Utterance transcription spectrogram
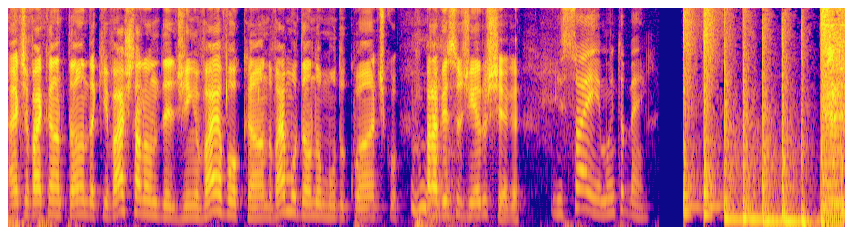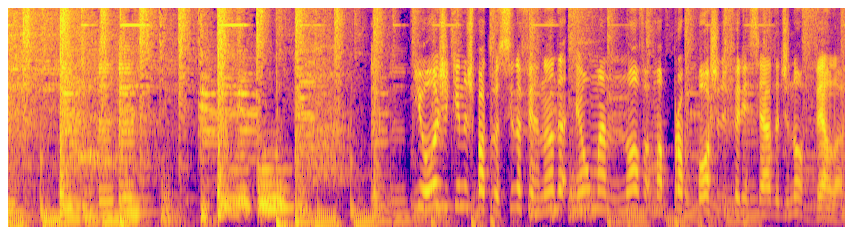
a gente vai cantando aqui, vai estalando o dedinho, vai evocando, vai mudando o mundo quântico, pra ver se o dinheiro chega. Isso aí, muito bem. E hoje quem nos patrocina, Fernanda, é uma nova, uma proposta diferenciada de novela.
